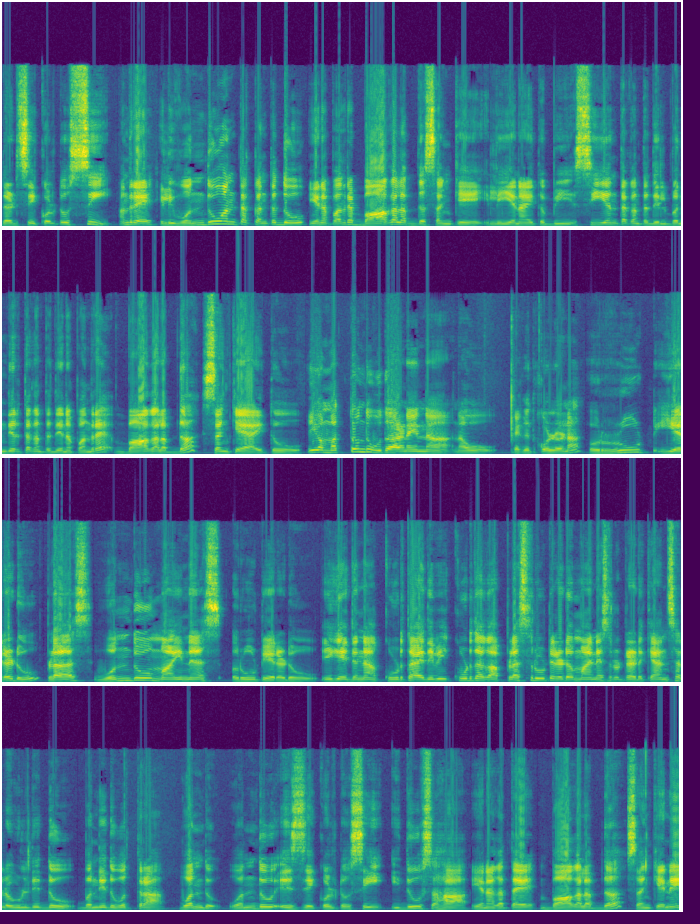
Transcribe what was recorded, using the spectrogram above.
ದಟ್ಸ್ ಈಕ್ವಲ್ ಟು ಸಿ ಅಂದ್ರೆ ಇಲ್ಲಿ ಒಂದು ಅಂತಕ್ಕಂಥದ್ದು ಏನಪ್ಪಾ ಅಂದ್ರೆ ಭಾಗಲಬ್ಧ ಸಂಖ್ಯೆ. ಇಲ್ಲಿ ಏನಾಯ್ತು? ಬಿ ಸಿ ಅಂತಕ್ಕಂಥದ್ದು ಇಲ್ಲಿ ಬಂದಿರತಕ್ಕಂಥದ್ದು ಏನಪ್ಪಾ ಅಂದ್ರೆ ಭಾಗಲಬ್ಧ ಸಂಖ್ಯೆ ಆಯ್ತು. ಈಗ ಮತ್ತೊಂದು ಉದಾಹರಣೆಯನ್ನ ನಾವು ತೆಗೆದುಕೊಳ್ಳೋಣ. ರೂಟ್ ಎರಡು ಪ್ಲಸ್ ಒಂದು ಮೈನಸ್ ರೂಟ್ ಎರಡು. ಈಗ ಇದನ್ನ ಕೂಡ್ತಾ ಇದೀವಿ. ಕೂಡಿದಾಗ ಪ್ಲಸ್ ರೂಟ್ ಎರಡು ಮೈನಸ್ ರೂಟ್ ಎರಡು ಕ್ಯಾನ್ಸಲ್ ಉಳಿದಿದ್ದು, ಬಂದಿದ್ದು ಉತ್ತರ ಒಂದು. ಒಂದು ಇಸ್ ಈಕ್ವಲ್ ಟು ಸಿ ಇದು ಸಹ ಏನಾಗತ್ತೆ? ಭಾಗಲಬ್ಧ ಸಂಖ್ಯೆನೆ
